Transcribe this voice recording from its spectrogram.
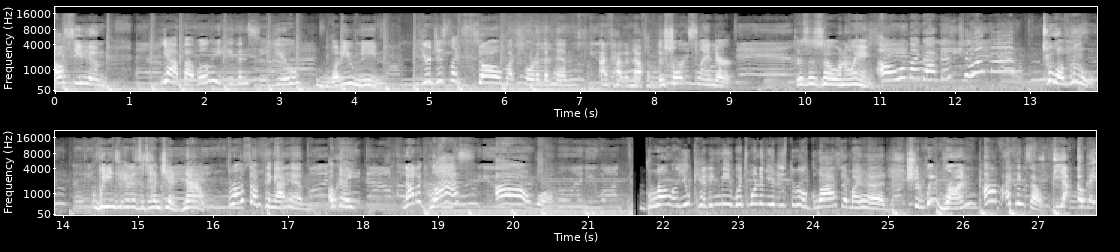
I'll see him. Yeah, but will he even see you? What do you mean? You're just like so much shorter than him. I've had enough of the short slander. This is so annoying. Oh my god, there's two of them! Two of who? We need to get his attention now. Throw something at him. Okay. Not a glass. Oh! Bro, are you kidding me? Which one of you just threw a glass at my head? Should we run? Um, I think so. Yeah, okay.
